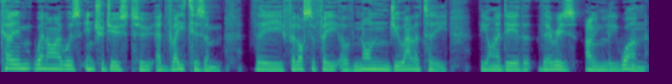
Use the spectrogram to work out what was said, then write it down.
came when I was introduced to Advaitism, the philosophy of non duality, the idea that there is only one.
